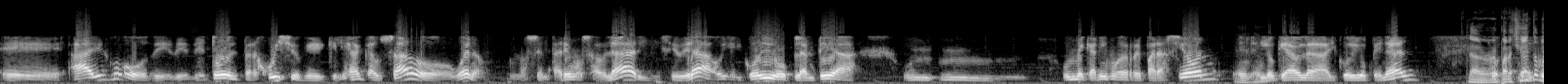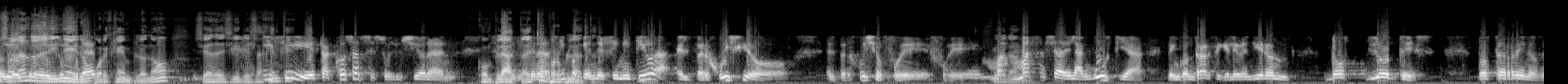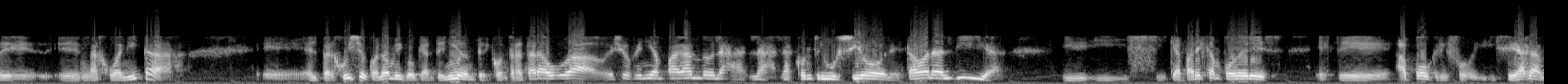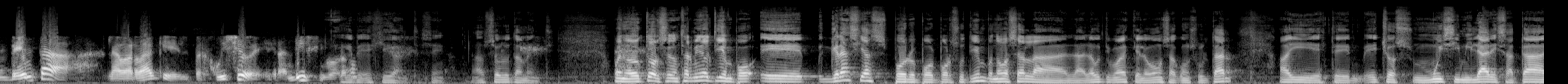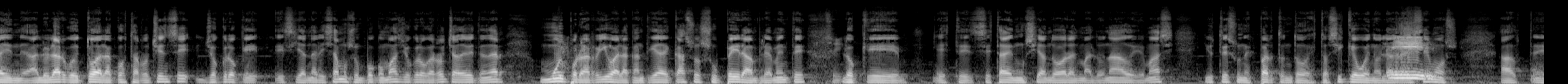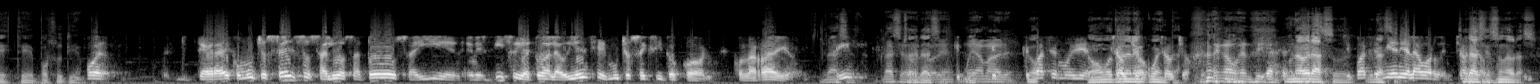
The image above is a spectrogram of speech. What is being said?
eh, algo de, de, todo el perjuicio que, les ha causado, bueno, nos sentaremos a hablar y se verá. Hoy el código plantea un, mecanismo de reparación en, lo que habla el código penal. Claro, reparación estamos hablando de dinero, por ejemplo, ¿no? O sea, es decir, esa gente... Sí, estas cosas se solucionan... Con plata, esto por plata. Porque en definitiva el perjuicio el perjuicio fue fue más, más allá de la angustia de encontrarse que le vendieron dos lotes, dos terrenos de en la Juanita, eh, el perjuicio económico que han tenido entre contratar abogados, ellos venían pagando las, las, contribuciones, estaban al día, y, que aparezcan poderes este apócrifos y, se hagan venta, la verdad que el perjuicio es grandísimo. Es gigante, sí, absolutamente. Bueno, doctor, se nos terminó el tiempo. Eh, gracias por, por, su tiempo. No va a ser la, la, última vez que lo vamos a consultar. Hay este, hechos muy similares acá en, a lo largo de toda la costa rochense. Yo creo que eh, si analizamos un poco más, yo creo que Rocha debe tener muy por arriba la cantidad de casos, supera ampliamente lo que este, se está denunciando ahora en Maldonado y demás. Y usted es un experto en todo esto. Así que bueno, le agradecemos a, este, por su tiempo. Bueno te agradezco mucho, Celso. Saludos a todos ahí en, el piso y a toda la audiencia y muchos éxitos con, con la radio. Gracias, gracias, doctor, gracias. Eh. Muy amable. Que, pasen muy bien. vamos a tener en cuenta. Que tenga buen día. un abrazo. Que pasen bien y a la orden. gracias, un abrazo.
